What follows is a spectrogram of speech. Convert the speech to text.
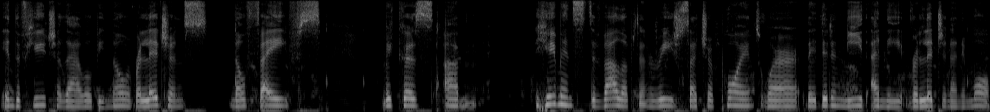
in the future there will be no religions, no faiths, because um, humans developed and reached such a point where they didn't need any religion anymore.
